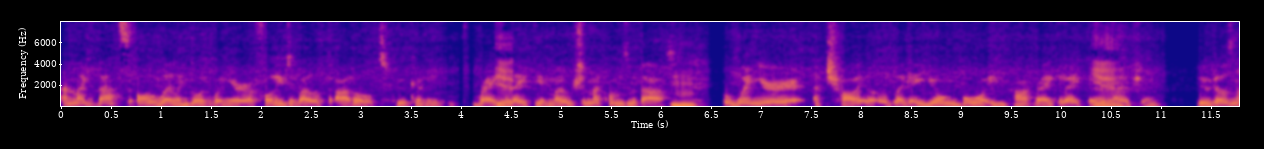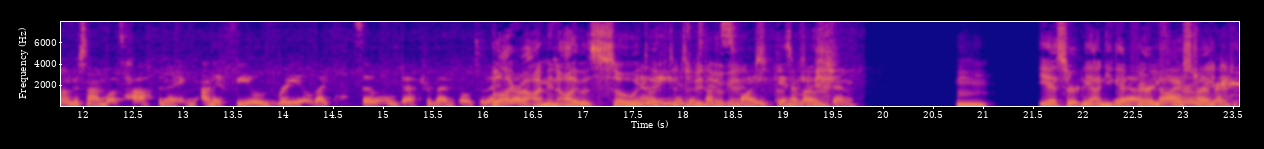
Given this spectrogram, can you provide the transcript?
and like that's all well and good when you're a fully developed adult who can regulate yeah. the emotion that comes with that. Mm-hmm. But when you're a child, like a young boy who can't regulate their yeah. emotion, who doesn't understand what's happening and it feels real, like that's so detrimental to their Well, I, I mean, I was so you know, addicted even to just video that games. Spike in emotion. Mm, yeah, certainly. And you get yeah, very no, frustrated.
